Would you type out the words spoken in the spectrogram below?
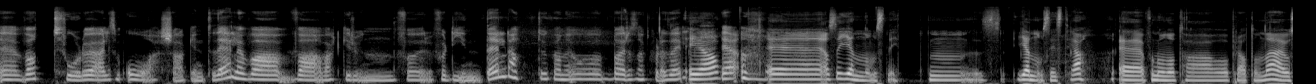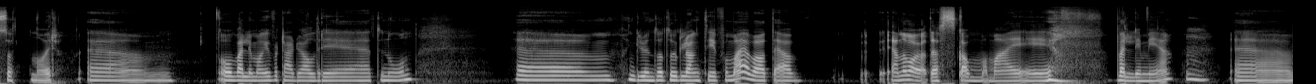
Eh, hva tror du er liksom årsaken til det, eller hva, hva har vært grunnen for, for din del? da? Du kan jo bare snakke for deg selv. ja. Ja. Eh, altså gjennomsnittstida eh, for noen å ta og prate om det, er jo 17 år. Eh, og veldig mange forteller jo aldri til noen. Eh, grunnen til at det tok lang tid for meg, var at jeg ene var jo at jeg skamma meg veldig mye. Mm. Eh,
